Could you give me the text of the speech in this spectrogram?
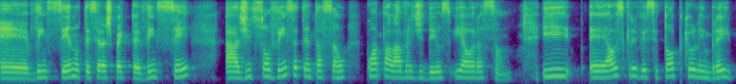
é, vencer, no terceiro aspecto é vencer. A gente só vence a tentação com a palavra de Deus e a oração. E é, ao escrever esse tópico, eu lembrei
